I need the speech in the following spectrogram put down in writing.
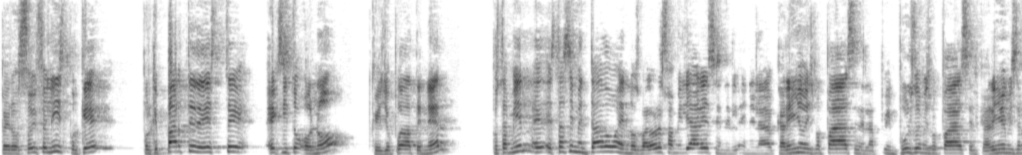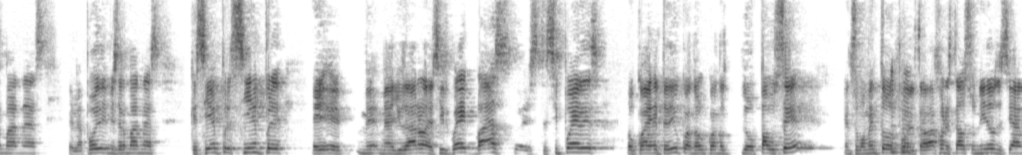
pero soy feliz. ¿Por qué? Porque parte de este éxito o no que yo pueda tener, pues también eh, está cimentado en los valores familiares, en el, en el cariño de mis papás, en el impulso de mis papás, el cariño de mis hermanas, el apoyo de mis hermanas, que siempre, siempre eh, eh, me, me, ayudaron a decir, güey, vas, este, sí puedes. O te digo, cuando, cuando lo pausé, en su momento por el trabajo en Estados Unidos, decían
